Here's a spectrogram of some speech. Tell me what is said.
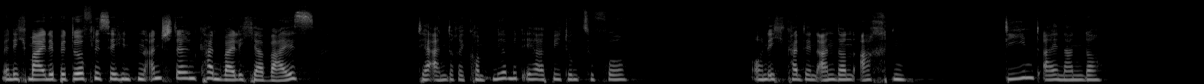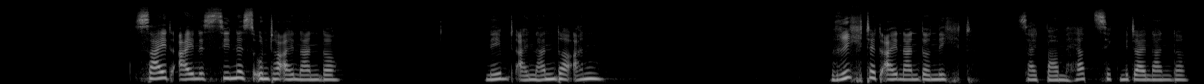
Wenn ich meine Bedürfnisse hinten anstellen kann, weil ich ja weiß, der andere kommt mir mit Ehrerbietung zuvor. Und ich kann den anderen achten. Dient einander. Seid eines Sinnes untereinander. Nehmt einander an. Richtet einander nicht. Seid barmherzig miteinander.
